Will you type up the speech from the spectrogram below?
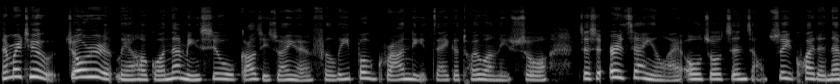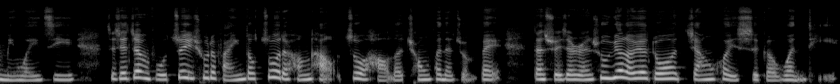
Number two，周日，联合国难民事务高级专员 Filippo Grandi 在一个推文里说：“这是二战以来欧洲增长最快的难民危机。这些政府最初的反应都做得很好，做好了充分的准备，但随着人数越来越多，将会是个问题。”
